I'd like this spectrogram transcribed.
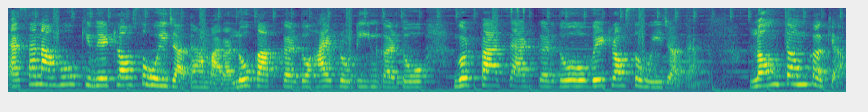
ऐसा ना हो कि वेट लॉस तो हो ही जाता है हमारा। लो काप कर दो हाई प्रोटीन कर दो गुड फैट्स ऐड कर दो वेट लॉस तो हो ही जाता है। लॉन्ग टर्म का क्या?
